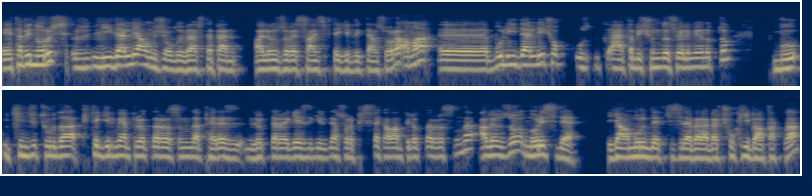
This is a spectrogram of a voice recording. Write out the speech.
E, tabii Norris liderliği almış oldu Verstappen, Alonso ve Sainz pite girdikten sonra ama e, bu liderliği çok ha, tabii şunu da söylemeyi unuttum. Bu ikinci turda pite girmeyen pilotlar arasında Perez, Leclerc ve Gezdi girdikten sonra piste kalan pilotlar arasında Alonso Norris'i de Yağmur'un da etkisiyle beraber çok iyi bir atakla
